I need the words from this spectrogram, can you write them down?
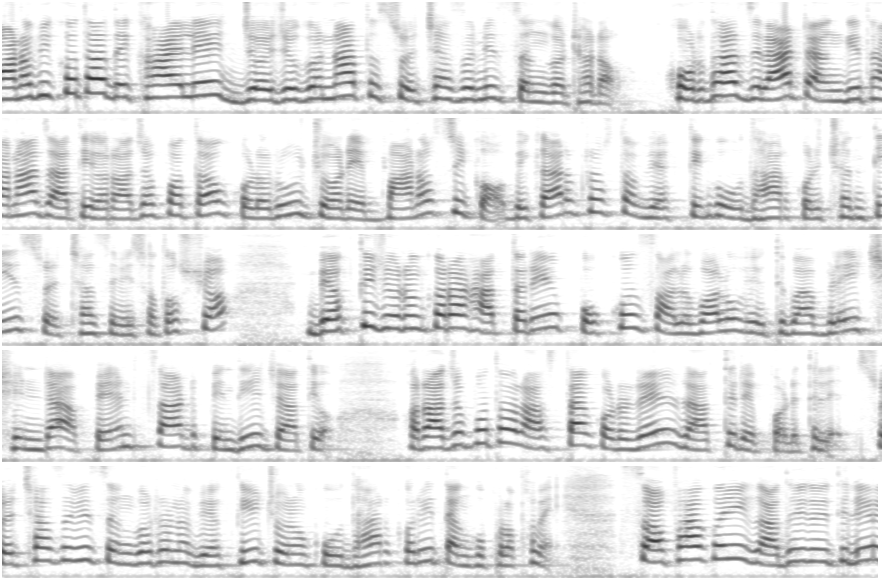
মানবিকতা দেখাইলে জয় জগন্নাথ স্বেচ্ছাসেবী সংগঠন খোর্ধা জেলা টাঙ্গি থানা জাতীয় রাজপথ কোড়ু জনে মানসিক বিকারগ্রস্ত ব্যক্তি উদ্ধার করেছেন স্বেচ্ছাসেবী সদস্য ব্যক্তি জনকর হাতরে পোকো সালুবালু হেউথিবা বেলে ছিন্ডা প্যান্ট সার্ট পিঁধি জাতীয় রাজপথ রাস্তা কড়ে রাতে পড়ে স্বেচ্ছাসেবী সংগঠন ব্যক্তি জনক উদ্ধার করে তা প্রথমে সফা করে গাধোই দিয়ে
